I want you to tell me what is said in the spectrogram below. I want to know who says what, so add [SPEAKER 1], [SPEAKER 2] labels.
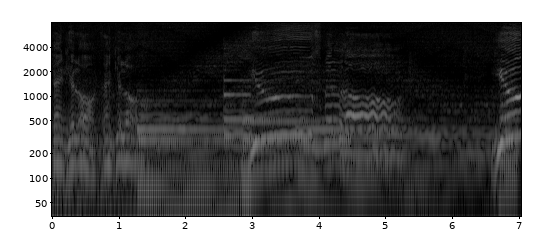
[SPEAKER 1] Thank you, Lord. Thank you, Lord. Use me, Lord. Use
